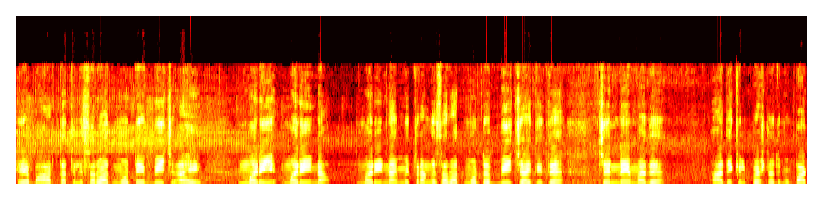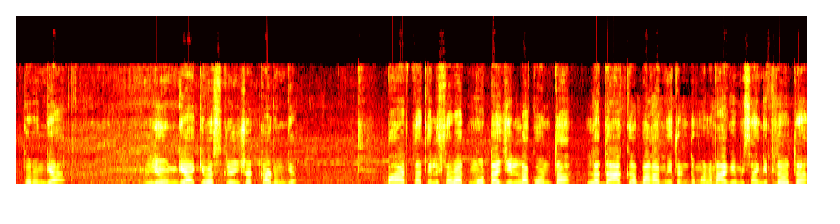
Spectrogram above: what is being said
हे भारतातील सर्वात मोठे बीच आहे. मरी मरीना मरीना मित्रांनो सर्वात मोठं बीच आहे तिथे चेन्नईमध्ये. हा देखील प्रश्न तुम्ही पाठ करून घ्या लिहून घ्या किंवा स्क्रीनशॉट काढून घ्या. भारतातील सर्वात मोठा जिल्हा कोणता? लडाख बघा मित्रांनो तुम्हाला मागे मी सांगितलं होतं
